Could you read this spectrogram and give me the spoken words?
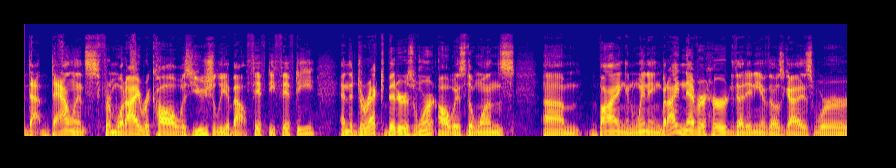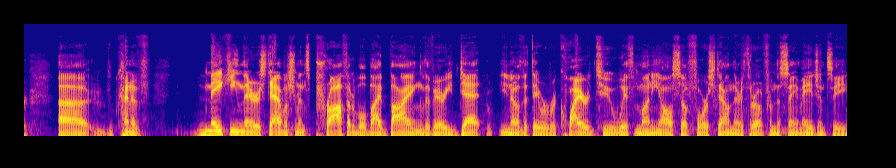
that balance from what i recall was usually about 50-50 and the direct bidders weren't always the ones um, buying and winning but i never heard that any of those guys were uh, kind of making their establishments profitable by buying the very debt you know that they were required to with money also forced down their throat from the same agency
